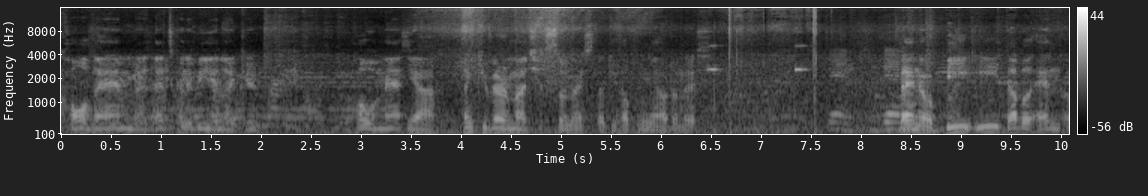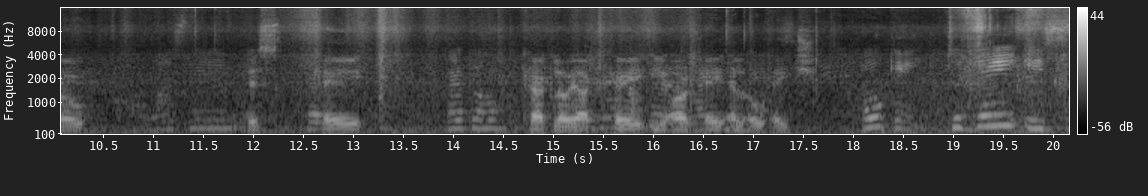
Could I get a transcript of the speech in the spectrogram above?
call them but that's gonna be like a, a whole mess yeah thank you very much it's so nice that you're helping me out on this Ben. Benno. B E N N O is K. Kerklow. Kerklow, yeah. K E R K L O H. Okay. Today is.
